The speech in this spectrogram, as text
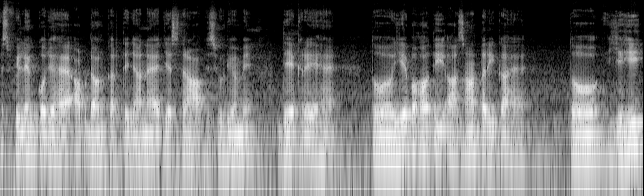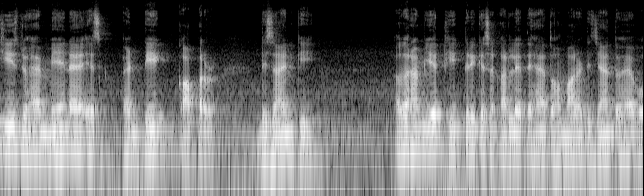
इस फिलिंग को जो है अप डाउन करते जाना है, जिस तरह आप इस वीडियो में देख रहे हैं। तो ये बहुत ही आसान तरीका है। तो यही चीज़ जो है मेन है इस एंटीक कॉपर डिज़ाइन की। अगर हम ये ठीक तरीके से कर लेते हैं तो हमारा डिज़ाइन जो है वो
